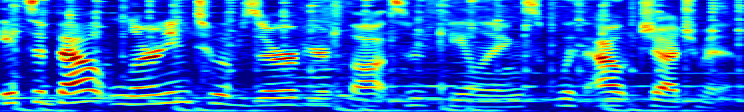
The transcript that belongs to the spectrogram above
It's about learning to observe your thoughts and feelings without judgment.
